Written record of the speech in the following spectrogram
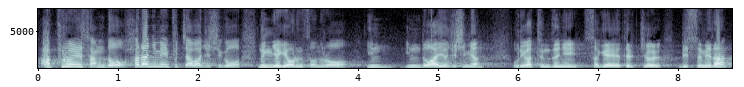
앞으로의 삶도 하나님이 붙잡아 주시고 능력의 오른손으로 인, 인도하여 주시면 우리가 든든히 서게 될 줄 믿습니다.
